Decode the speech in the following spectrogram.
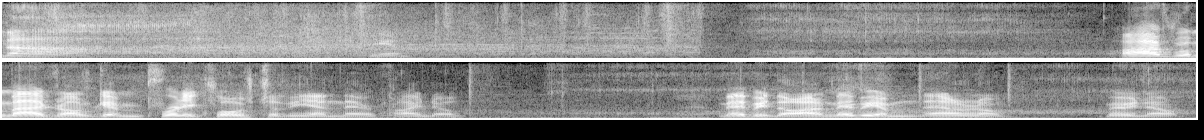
Nah. Damn. I have to imagine I was getting pretty close to the end there, kind of. Maybe though. Maybe I'm. I don't know. Maybe not.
